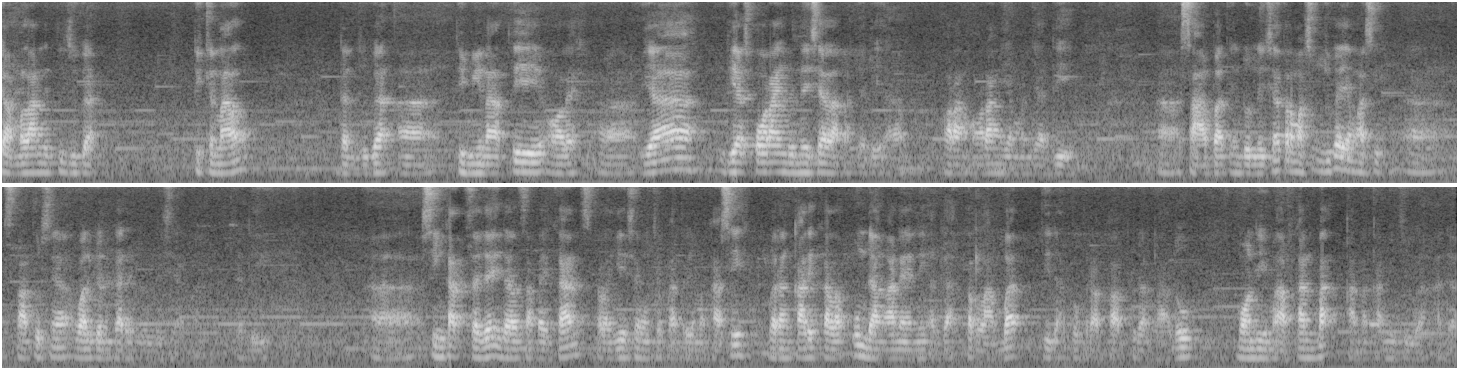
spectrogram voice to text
gamelan itu juga dikenal dan juga uh, diminati oleh uh, ya diaspora Indonesia lah Pak. Jadi orang-orang uh, yang menjadi uh, sahabat Indonesia termasuk juga yang masih uh, statusnya warga negara Indonesia. Uh, singkat saja yang dalam sampaikan sekali lagi saya mengucapkan terima kasih. Barangkali kalau undangannya ini agak terlambat tidak beberapa bulan lalu mohon dimaafkan Pak karena kami juga ada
